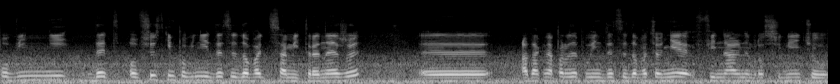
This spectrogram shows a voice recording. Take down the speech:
powinni o wszystkim powinni decydować sami trenerzy, y, a tak naprawdę powinni decydować o nie finalnym rozstrzygnięciu y,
